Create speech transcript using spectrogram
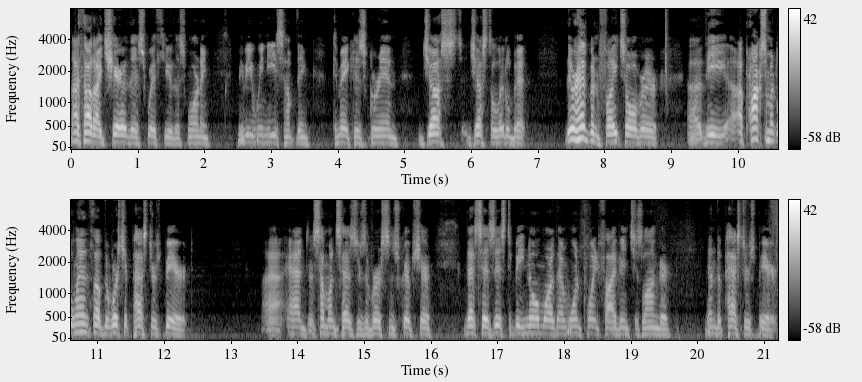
I thought I'd share this with you this morning. Maybe we need something to make us grin just just a little bit. There have been fights over uh, the approximate length of the worship pastor's beard. Uh, and someone says there's a verse in scripture that says it's to be no more than 1.5 inches longer than the pastor's beard.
